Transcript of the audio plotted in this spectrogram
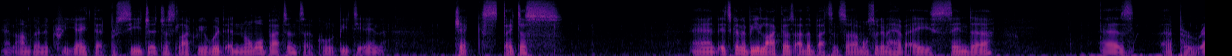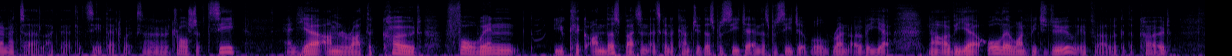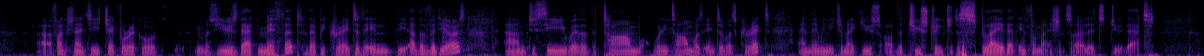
and I'm going to create that procedure just like we would a normal button. So called BTN check status and it's going to be like those other buttons so I'm also going to have a sender as a parameter like that let's see if that works and I'm going to control shift C and here I'm going to write the code for when you click on this button it's going to come to this procedure and this procedure will run over here. Now over here all they want me to do if I look at the code uh, functionality check for record we must use that method that we created in the other videos um, to see whether the time winning time was entered was correct and then we need to make use of the toString to display that information. So let's do that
